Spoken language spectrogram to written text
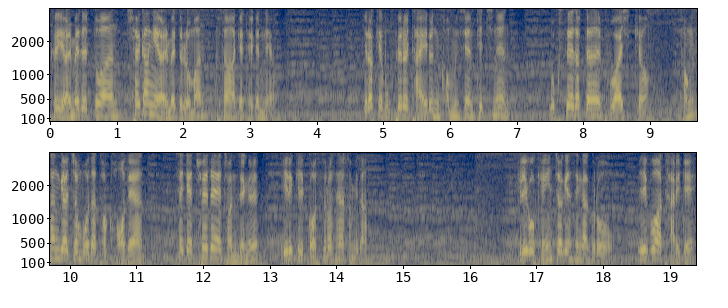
그 열매들 또한 최강의 열매들로만 구성하게 되겠네요. 이렇게 목표를 다 이룬 검은수염 티츠는 록스의 적단을 부활시켜 정상결전보다 더 거대한 세계 최대의 전쟁을 일으킬 것으로 생각합니다. 그리고 개인적인 생각으로 일부와 다르게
